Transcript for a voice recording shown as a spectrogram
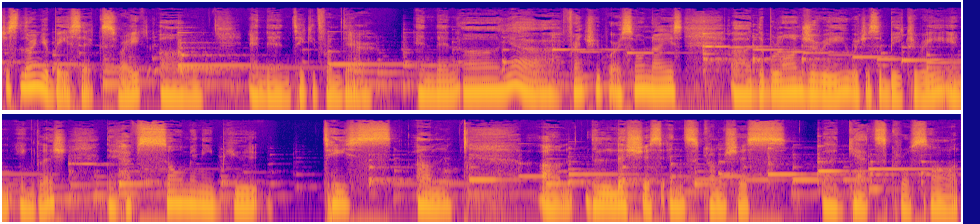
Just learn your basics, right? Um, and then take it from there and then uh, yeah french people are so nice uh, the boulangerie which is a bakery in english they have so many beauty tastes um, um, delicious and scrumptious uh, gets croissant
